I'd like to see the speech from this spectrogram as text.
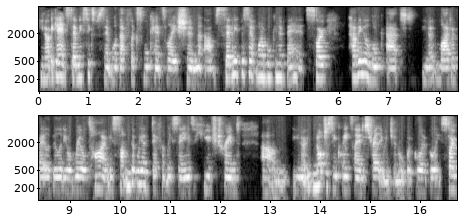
you know, again, 76% want that flexible cancellation. 70% um, want to book in advance. So having a look at you know live availability or real time is something that we are definitely seeing as a huge trend. Um, you know, not just in Queensland, Australia in general, but globally. So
